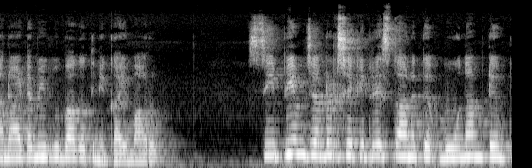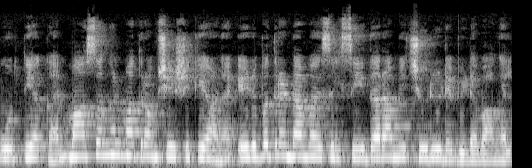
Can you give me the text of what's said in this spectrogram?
അനാട്ടമി വിഭാഗത്തിന് കൈമാറും. C P M general secretary സ്ഥാനത്ത് മൂന്നാം ടേം പൂർത്തിയാക്കാൻ മാസങ്ങൾ മാത്രം ശേഷിക്കെയാണ് എഴുപത്തിരണ്ടാം വയസ്സിൽ സീതാറാം യെച്ചൂരിയുടെ വിടവാങ്ങൽ.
